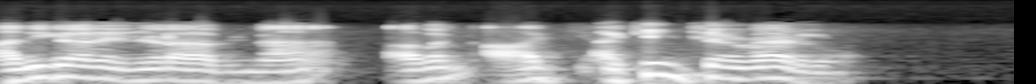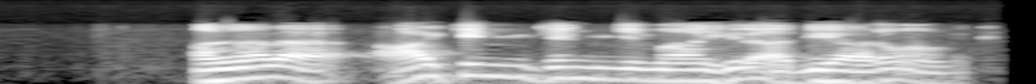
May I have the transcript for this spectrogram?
அதிகாரம் என்னடா அப்படின்னா அவன் ஆக்கி அகிஞ்சனா இருக்கணும். அதனால ஆக்கிஞ்சன்யமாகிற அதிகாரம் அவனுக்கு.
